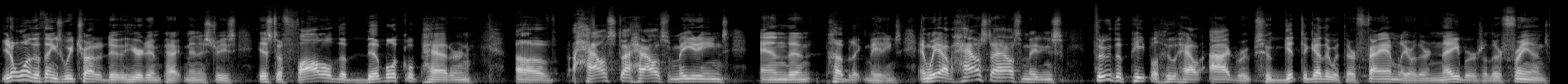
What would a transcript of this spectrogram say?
You know, one of the things we try to do here at Impact Ministries is to follow the biblical pattern of house to house meetings and then public meetings. And we have house to house meetings through the people who have I groups, who get together with their family or their neighbors or their friends.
